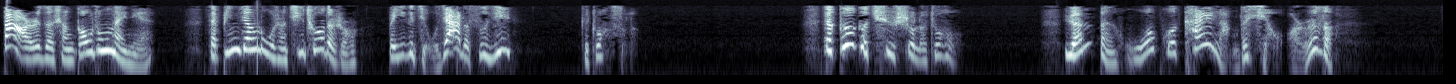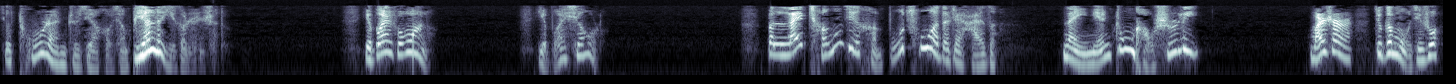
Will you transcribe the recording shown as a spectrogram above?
大儿子上高中那年，在滨江路上骑车的时候，被一个酒驾的司机给撞死了。在哥哥去世了之后，原本活泼开朗的小儿子，就突然之间好像变了一个人似的，也不爱说话了，也不爱笑了。本来成绩很不错的这孩子，那年中考失利，完事儿就跟母亲说：“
